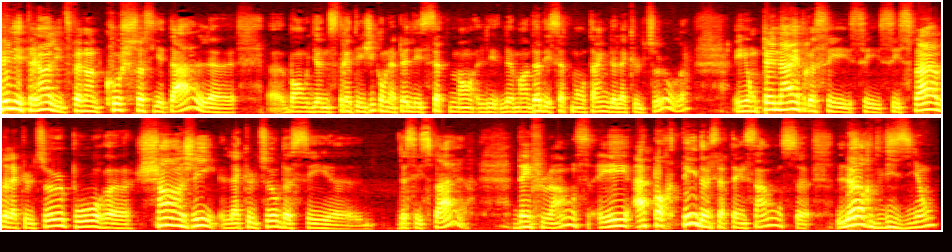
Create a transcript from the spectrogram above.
pénétrant les différentes couches sociétales. Euh, bon, il y a une stratégie qu'on appelle les sept le mandat des sept montagnes de la culture, là, et on pénètre ces, ces, ces, sphères de la culture pour changer la culture de ces de ces sphères d'influence et apporter d'un certain sens leur vision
